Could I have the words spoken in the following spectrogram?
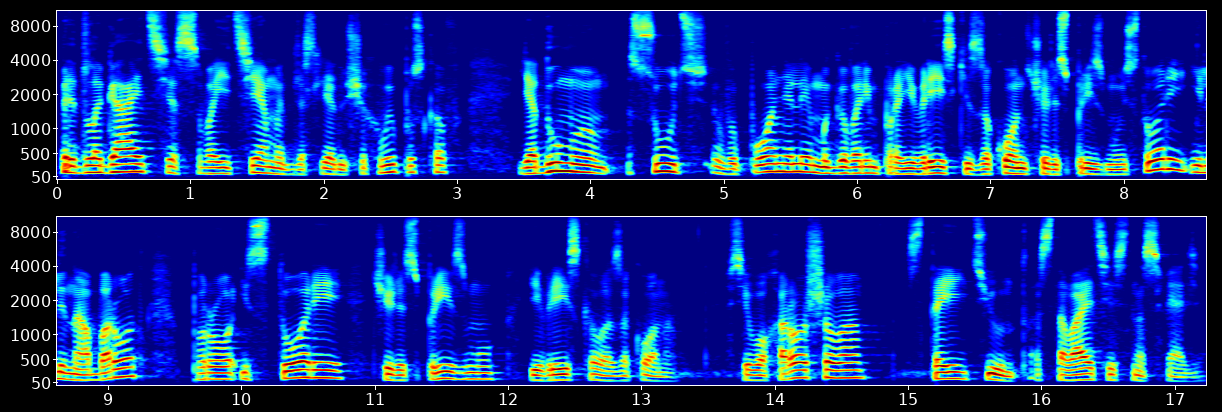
Предлагайте свои темы для следующих выпусков. Я думаю, суть вы поняли. Мы говорим про еврейский закон через призму истории или наоборот, про истории через призму еврейского закона. Всего хорошего. Stay tuned. Оставайтесь на связи.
